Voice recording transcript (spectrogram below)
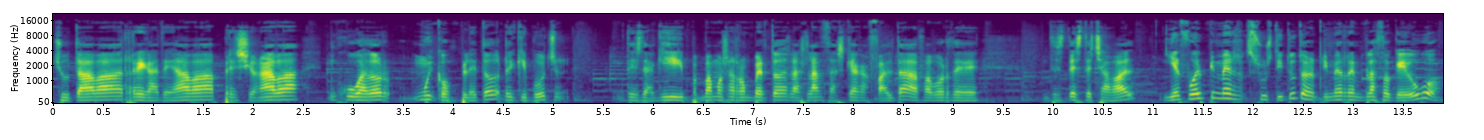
chutaba, regateaba, presionaba, un jugador muy completo, Ricky Puch. Desde aquí vamos a romper todas las lanzas que haga falta a favor de, este chaval. Y él fue el primer sustituto, el primer reemplazo que hubo.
